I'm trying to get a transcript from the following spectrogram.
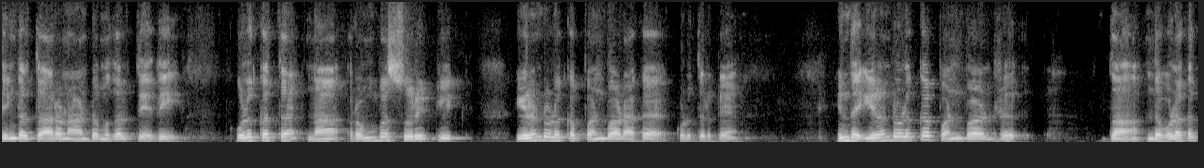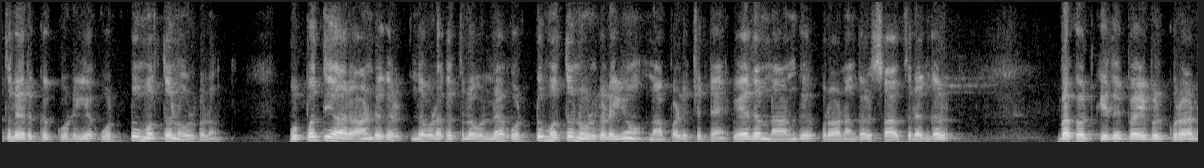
திங்கள் தாரண ஆண்டு முதல் தேதி ஒழுக்கத்தை நான் ரொம்ப சுருக்கி இரண்டொழுக்க பண்பாடாக கொடுத்துருக்கேன். இந்த இரண்டொழுக்க பண்பாடு தான் இந்த உலகத்தில் இருக்கக்கூடிய ஒட்டுமொத்த நூல்களும். முப்பத்தி ஆறு ஆண்டுகள் இந்த உலகத்தில் உள்ள ஒட்டுமொத்த நூல்களையும் நான் படிச்சுட்டேன். வேதம் நான்கு புராணங்கள் சாஸ்திரங்கள் பகவத்கீதை பைபிள் குரான்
